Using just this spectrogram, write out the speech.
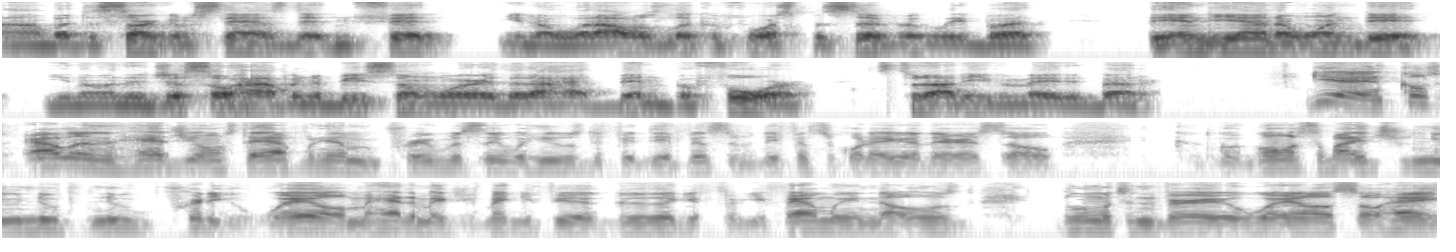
um, but the circumstance didn't fit, you know, what I was looking for specifically. But the Indiana one did, you know, and it just so happened to be somewhere that I had been before, so that even made it better. Yeah, and Coach Allen had you on staff with him previously when he was the defensive defensive coordinator there. So going somebody that you knew knew, knew pretty well, man, had to make you make you feel good. Your, your family knows Bloomington very well. So hey,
